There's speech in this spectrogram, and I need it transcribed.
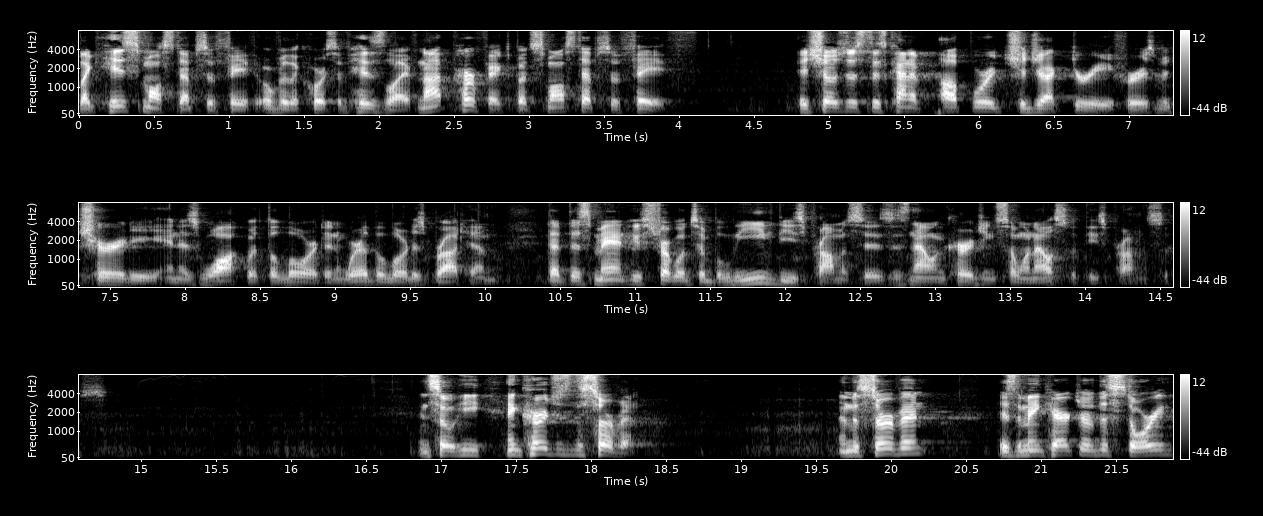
Like his small steps of faith over the course of his life. Not perfect, but small steps of faith. It shows us this kind of upward trajectory for his maturity and his walk with the Lord and where the Lord has brought him. That this man who struggled to believe these promises is now encouraging someone else with these promises. And so he encourages the servant. And the servant is the main character of this story.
